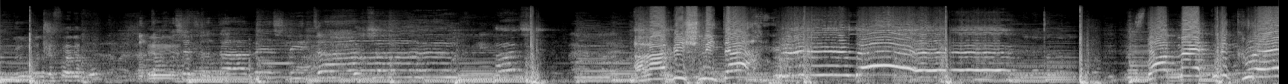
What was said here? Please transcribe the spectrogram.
נו, איפה אנחנו? אתה אה, חושב שאתה בשליטה? הרבי שליטה! Stop make me!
